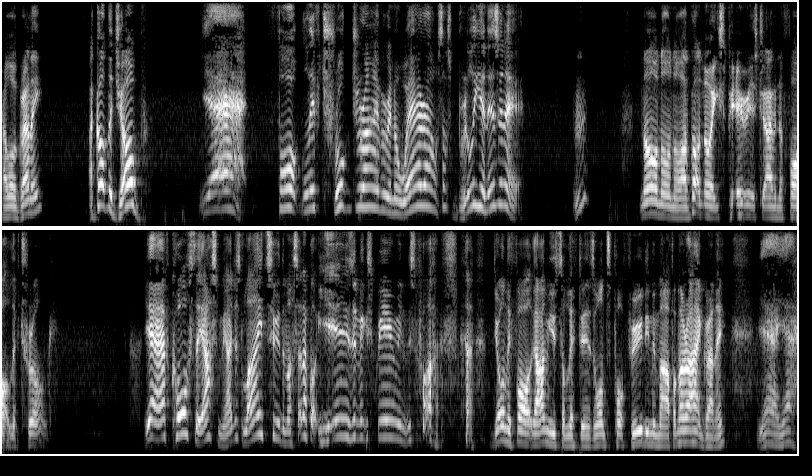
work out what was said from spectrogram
Hello, Granny. I got the job. Yeah, forklift truck driver in a warehouse. That's brilliant, isn't it? Hmm? No, no, no. I've got no experience driving a forklift truck. Yeah, of course they asked me. I just lied to them. I said I've got years of experience. the only fork I'm used to lifting is the one to put food in my mouth. Am I right, Granny? Yeah, yeah.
